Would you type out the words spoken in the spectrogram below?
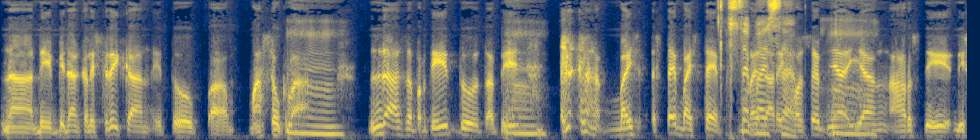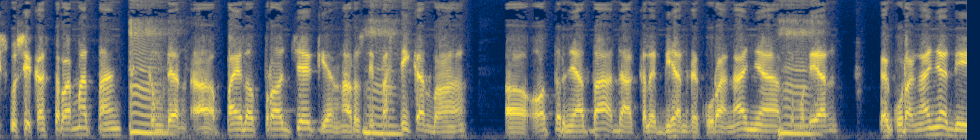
Nah di bidang kelistrikan itu uh, masuklah. Hmm. Tidak seperti itu, tapi hmm. by step by step, step mulai by dari step. konsepnya hmm. yang harus didiskusikan secara matang, hmm. kemudian uh, pilot project yang harus hmm. dipastikan bahwa uh, oh ternyata ada kelebihan kekurangannya, hmm. kemudian kekurangannya di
